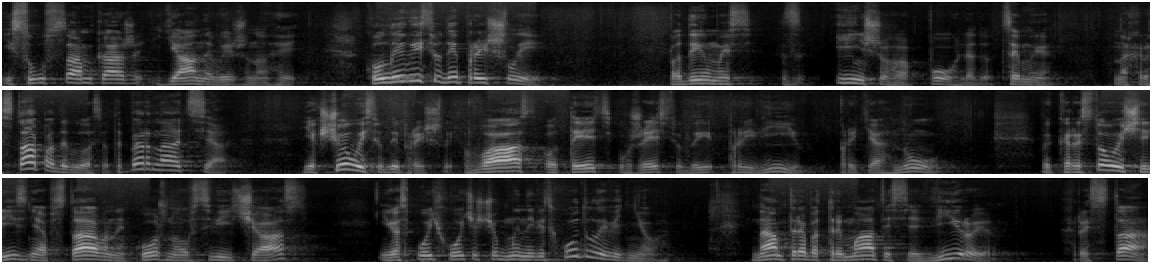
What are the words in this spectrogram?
Ісус сам каже, я не вижену геть. Коли ви сюди прийшли, подивимось з іншого погляду. Це ми на Христа подивилися, тепер на Отця. Якщо ви сюди прийшли, вас Отець уже сюди привів, притягнув, використовуючи різні обставини кожного в свій час, і Господь хоче, щоб ми не відходили від нього. Нам треба триматися вірою Христа.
